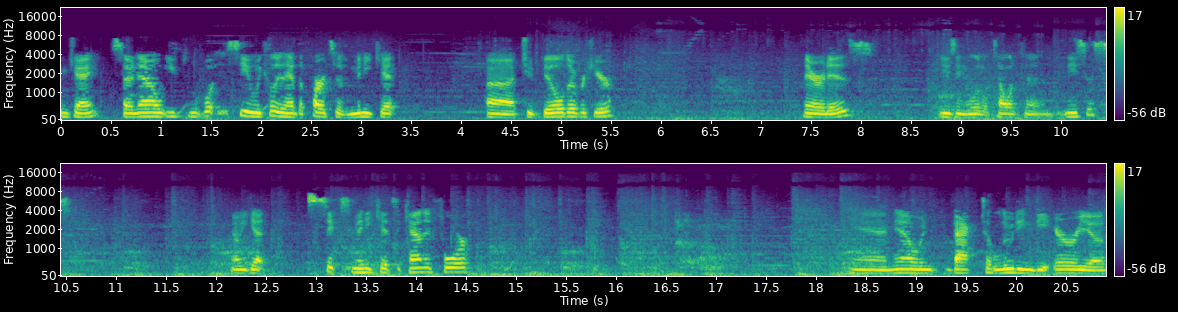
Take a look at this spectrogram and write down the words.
Okay, so now you can see we clearly have the parts of mini kit uh, to build over here. There it is, using a little telekinesis. Now we get six mini kits accounted for. And now we're back to looting the area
